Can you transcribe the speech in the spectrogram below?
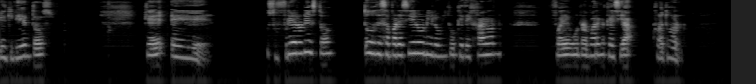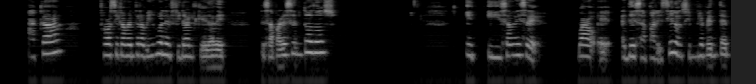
1500, que eh, sufrieron esto, todos desaparecieron y lo único que dejaron fue una marca que decía Rotom. Acá fue básicamente lo mismo en el final, que era de desaparecen todos. Y, y Sam dice, wow, eh, desaparecieron, simplemente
